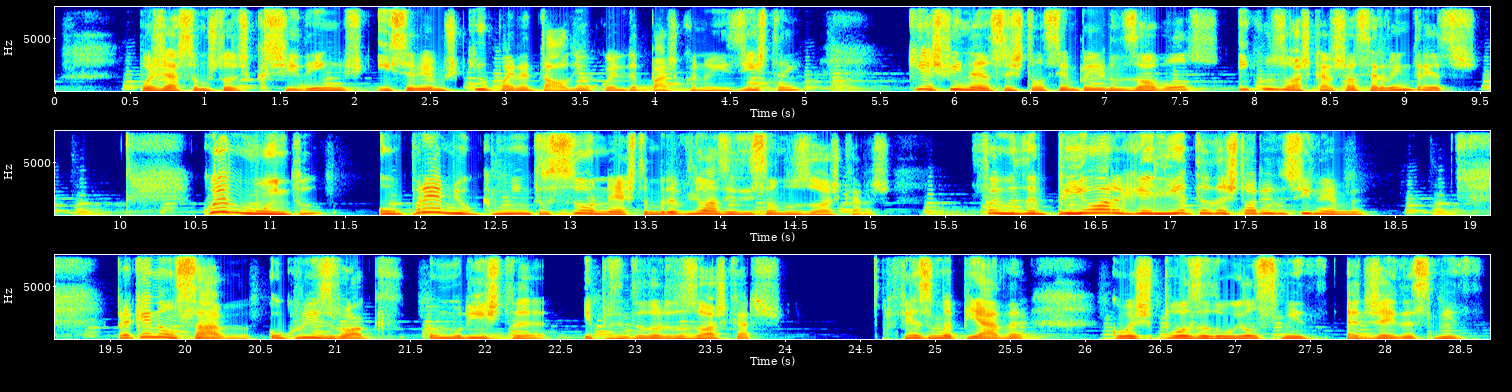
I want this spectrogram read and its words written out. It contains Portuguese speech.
pois já somos todos crescidinhos e sabemos que o Pai Natal e o Coelho da Páscoa não existem, que as finanças estão sempre a ir-nos ao bolso e que os Oscars só servem interesses. Quando muito, o prémio que me interessou nesta maravilhosa edição dos Oscars foi o da pior galheta da história do cinema. Para quem não sabe, o Chris Rock, humorista e apresentador dos Oscars, fez uma piada com a esposa do Will Smith, a Jada Smith,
